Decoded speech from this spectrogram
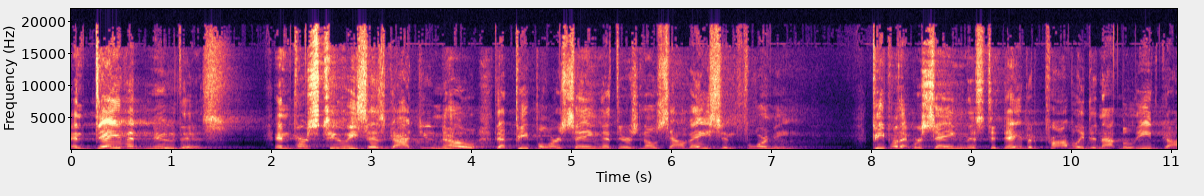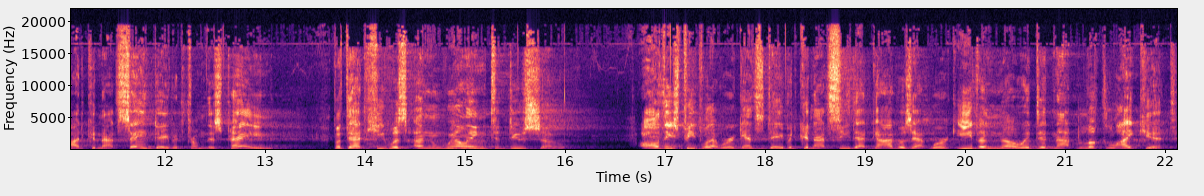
And David knew this. In verse 2, he says, God, you know that people are saying that there's no salvation for me. People that were saying this to David probably did not believe God could not save David from this pain, but that he was unwilling to do so. All these people that were against David could not see that God was at work, even though it did not look like it.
